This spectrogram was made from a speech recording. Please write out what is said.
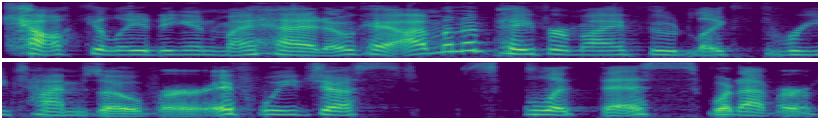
calculating in my head, okay, I'm gonna pay for my food like three times over if we just split this, whatever.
